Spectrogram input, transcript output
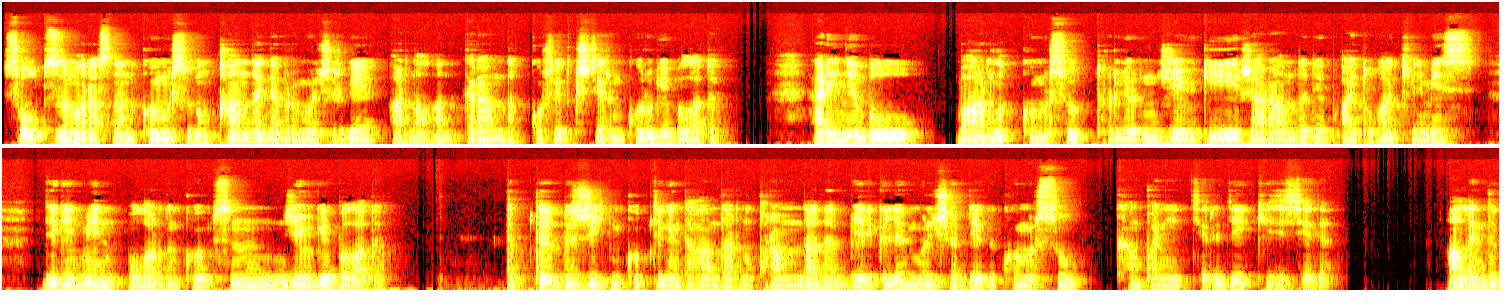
Сол тізім арасынан көмірсудың қандай да бір мөлшерге арналған граммдық көрсеткіштерін көруге болады. Әрине бұл барлық көмірсу түрлерін жеуге жарамды деп айтуға келмес дегенмен олардың көбісін жеуге болады. Тіпті біз жейтін көптеген тағамдардың құрамында да белгілі мөлшердегі көмірсу компоненттері де кездеседі. Ал енді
